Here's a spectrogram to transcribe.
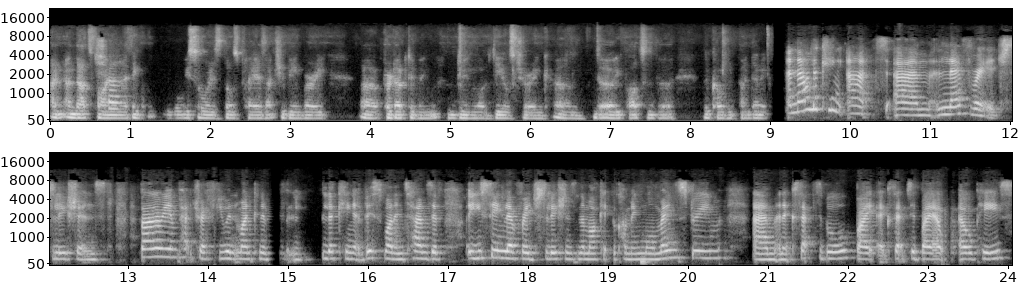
and and that's fine. Sure. And I think what we saw is those players actually being very uh, productive in doing a lot of deals during um, the early parts of the the COVID pandemic. And now looking at um, leverage solutions, Valerie and Petra, if you wouldn't mind kind of looking at this one in terms of are you seeing leverage solutions in the market becoming more mainstream um, and acceptable by accepted by LPs?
